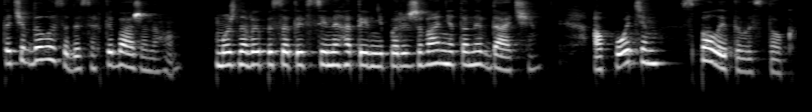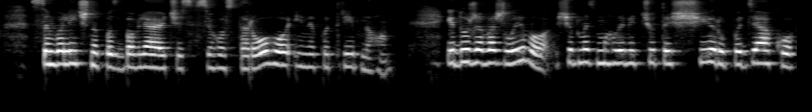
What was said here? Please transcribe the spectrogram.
та чи вдалося досягти бажаного. Можна виписати всі негативні переживання та невдачі, а потім спалити листок, символічно позбавляючись всього старого і непотрібного. І дуже важливо, щоб ми змогли відчути щиру подяку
